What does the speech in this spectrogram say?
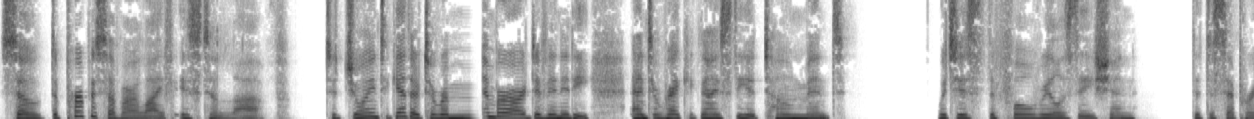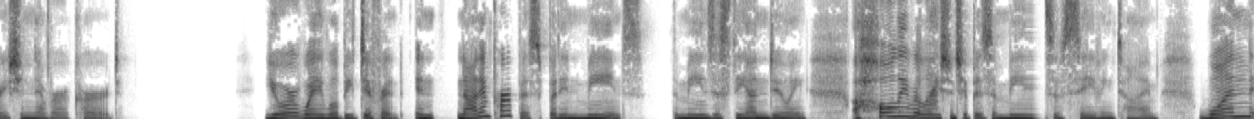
So the purpose of our life is to love, to join together, to remember our divinity, and to recognize the atonement, which is the full realization that the separation never occurred. Your way will be different in, not in purpose, but in means. The means is the undoing. A holy relationship is a means of saving time. One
